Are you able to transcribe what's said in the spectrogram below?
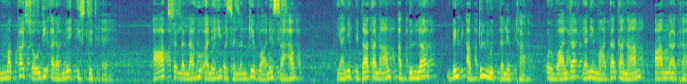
मक्का सऊदी अरब में स्थित है। आप सल्लल्लाहु अलैहि वसल्लम के वालिद साहब, यानी पिता का नाम अब्दुल्ला बिन अब्दुल मुत्तलिब था। और वालदा यानी माता का नाम आमना था।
